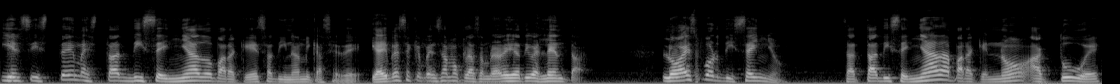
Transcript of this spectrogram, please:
y el sistema está diseñado para que esa dinámica se dé. Y hay veces que pensamos que la Asamblea Legislativa es lenta. Lo es por diseño. O sea, está diseñada para que no actúe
